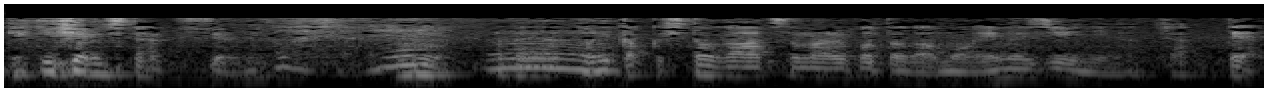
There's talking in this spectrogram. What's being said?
激減したんですよね。そうですうよね。ん、だからとにかく、く人が集まることがもう NG になっちゃって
